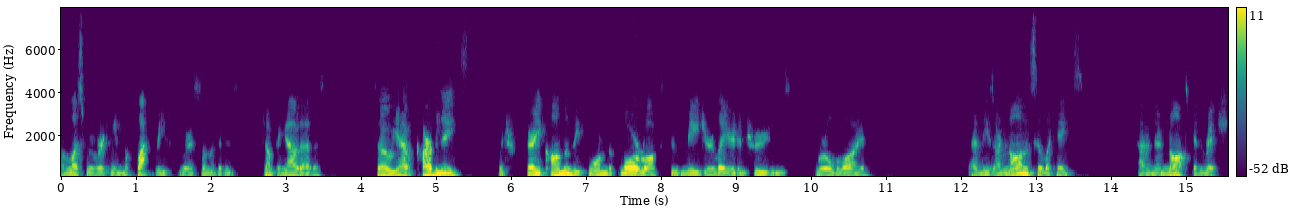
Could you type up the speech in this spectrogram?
unless we're working in the Platreef where some of it is jumping out at us. So you have carbonates, which very commonly form the floor rocks to major layered intrusions worldwide. And these are non-silicates, and they're not enriched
